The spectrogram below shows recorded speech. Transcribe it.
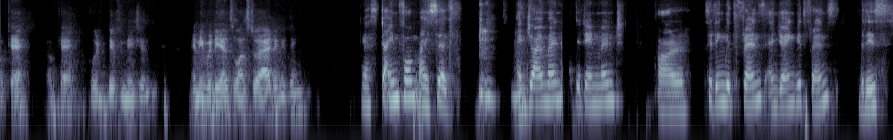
Okay okay. Good definition. Anybody else wants to add anything? Yes time for myself. Mm-hmm. enjoyment entertainment or sitting with friends enjoying with friends. There is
